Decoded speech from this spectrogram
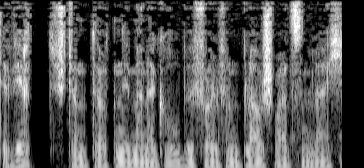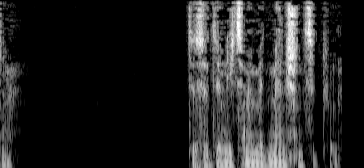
der Wirt stand dort neben einer Grube voll von blauschwarzen Leichen. Das hatte nichts mehr mit Menschen zu tun.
